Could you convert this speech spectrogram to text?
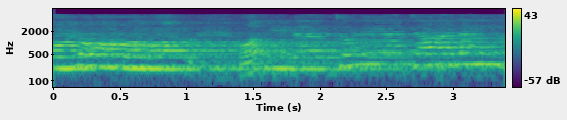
قلوبهم وإذا تليت عليهم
